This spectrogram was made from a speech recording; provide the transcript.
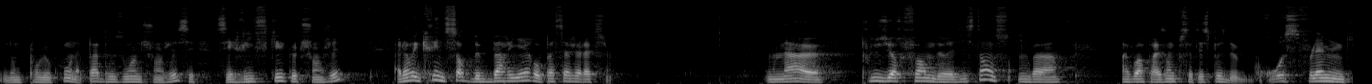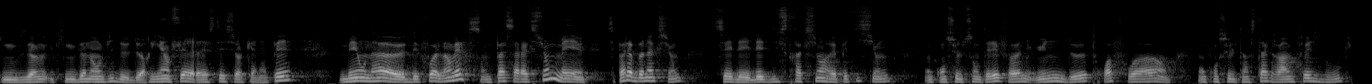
donc pour le coup on n'a pas besoin de changer, c'est risqué que de changer, alors il crée une sorte de barrière au passage à l'action. On a euh, plusieurs formes de résistance, on va avoir par exemple cette espèce de grosse flemme qui nous, qui nous donne envie de, rien faire et de rester sur le canapé, mais on a euh, des fois l'inverse, on passe à l'action, mais ce n'est pas la bonne action, c'est les, distractions à répétition. On consulte son téléphone une, deux, trois fois, on, consulte Instagram, Facebook,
